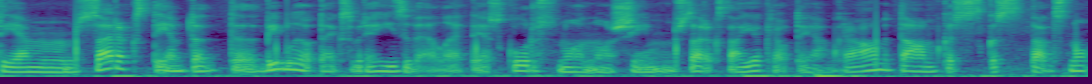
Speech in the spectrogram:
tiem sarakstiem, tad uh, bibliotēkas varēja izvēlēties, kuras no, no šīm sarakstā iekļautajām grāmatām, kas, kas tādas nu,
